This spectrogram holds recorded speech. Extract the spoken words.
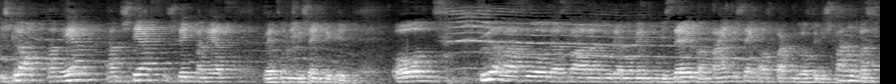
ich glaube, am, am stärksten schlägt mein Herz, wenn es um die Geschenke geht. Und früher war es so, das war dann so der Moment, wo ich selber mein Geschenk auspacken durfte. Die Spannung, was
